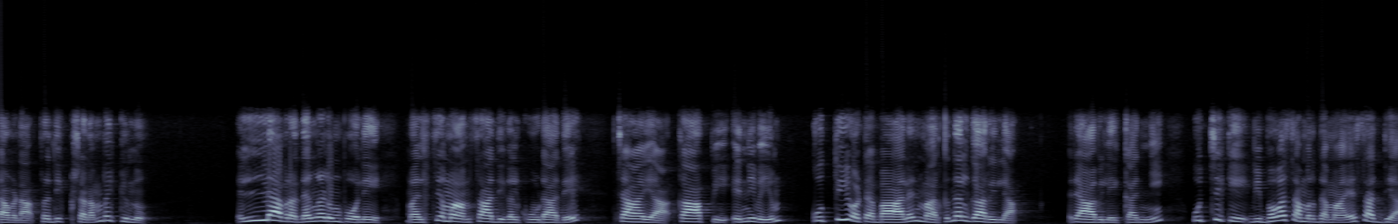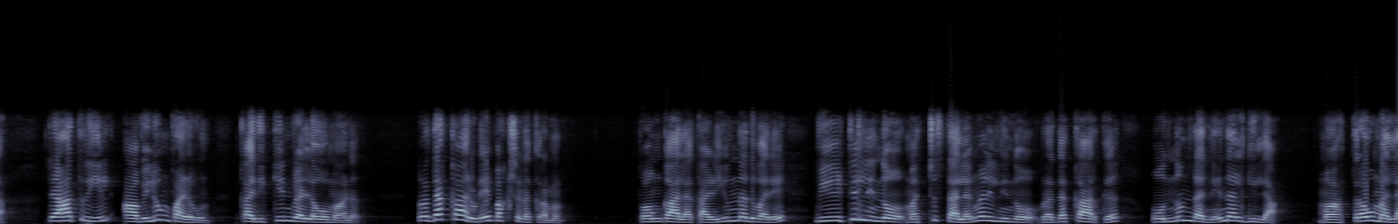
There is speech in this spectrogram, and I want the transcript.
തവണ പ്രദക്ഷിണം വയ്ക്കുന്നു. എല്ലാ വ്രതങ്ങളും പോലെ മത്സ്യമാംസാദികൾ കൂടാതെ ചായ കാപ്പി എന്നിവയും കുത്തിയോട്ട ബാലന്മാർക്ക് നൽകാറില്ല. രാവിലെ കഞ്ഞി ഉച്ചയ്ക്ക് വിഭവസമൃദ്ധമായ സദ്യ രാത്രിയിൽ അവിലും പഴവും കരിക്കിൻ വെള്ളവുമാണ് വ്രതക്കാരുടെ ഭക്ഷണക്രമം. പൊങ്കാല കഴിയുന്നതുവരെ വീട്ടിൽ നിന്നോ മറ്റു സ്ഥലങ്ങളിൽ നിന്നോ വ്രതക്കാർക്ക് ഒന്നും തന്നെ നൽകില്ല. മാത്രവുമല്ല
